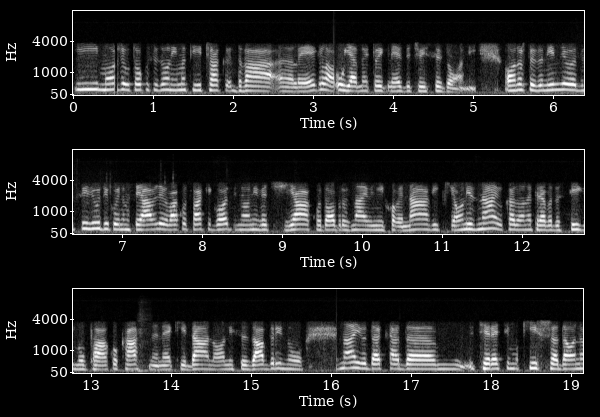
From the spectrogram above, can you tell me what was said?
i može u toku sezone imati čak dva e, legla u jednoj toj gnezdećoj sezoni. Ono što je zanimljivo je da svi ljudi koji nam se javljaju ovako svake godine, oni već jako dobro znaju njihove navike, oni znaju kada one treba da stignu, pa ako kasne neki dan, oni se zabrinu, znaju da kada će recimo kiša, da one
